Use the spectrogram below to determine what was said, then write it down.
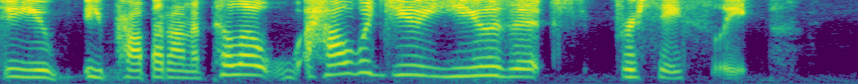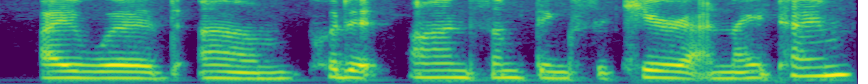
Do you you prop it on a pillow? How would you use it for safe sleep? I would um, put it on something secure at nighttime.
